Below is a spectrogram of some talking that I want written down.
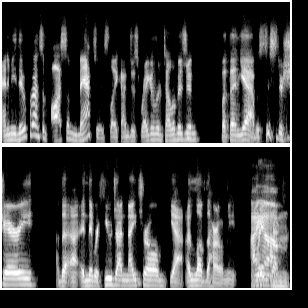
Enemy, they would put on some awesome matches, like on just regular television. But then, yeah, with Sister Sherri, the uh, and they were huge on Nitro. Yeah, I love the Harlem Heat. I um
